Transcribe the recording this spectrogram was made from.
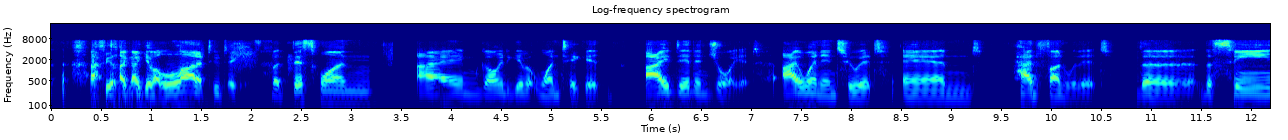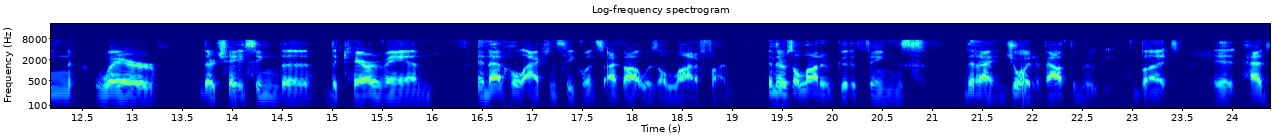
I feel like I give a lot of two tickets, but this one I'm going to give it one ticket. I did enjoy it. I went into it and had fun with it. The the scene where they're chasing the the caravan and that whole action sequence I thought was a lot of fun. And there was a lot of good things that I enjoyed about the movie, but it had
